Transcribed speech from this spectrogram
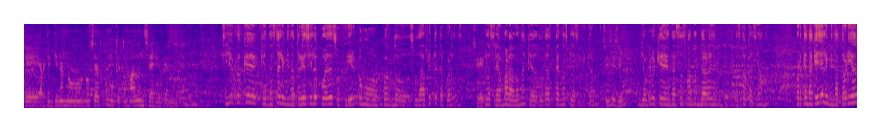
que Argentina no, no sea como que tomado en serio realmente. Sí, yo creo que, que en esta eliminatoria sí le puede sufrir como cuando Sudáfrica, ¿te acuerdas? Sí. Que los traía Maradona, que a duras penas clasificaron. Sí, sí, sí. Yo creo que en esas van a andar en, en esta ocasión, ¿no? Porque en aquella eliminatoria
